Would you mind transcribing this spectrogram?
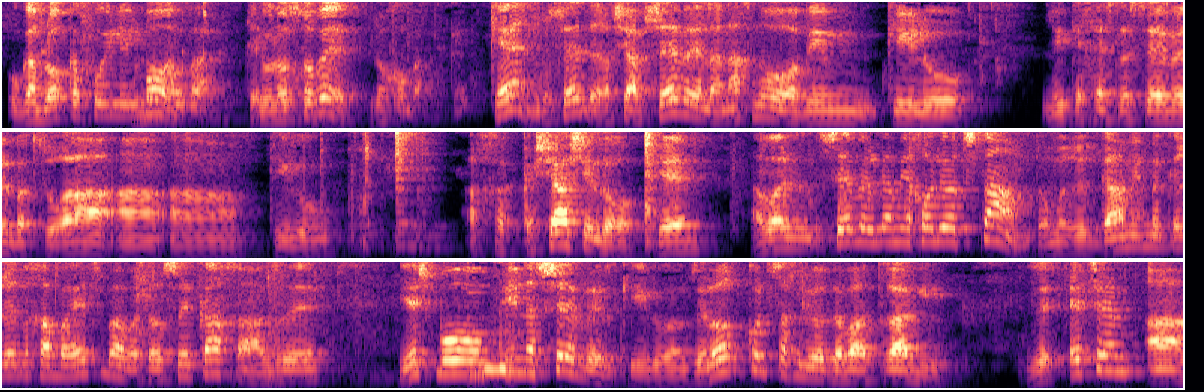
הוא גם לא כפוי ללמוד, כי כן. הוא לא סובל. לא חובה, כן. כן, בסדר. עכשיו, סבל, אנחנו אוהבים כאילו להתייחס לסבל בצורה ה- ה- כאילו הקשה שלו, כן? אבל סבל גם יכול להיות סתם. זאת אומרת, גם אם מגרד לך באצבע ואתה עושה ככה, אז אה, יש בו מין הסבל, כאילו. זה לא הכל צריך להיות דבר טרגי. זה עצם ה...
